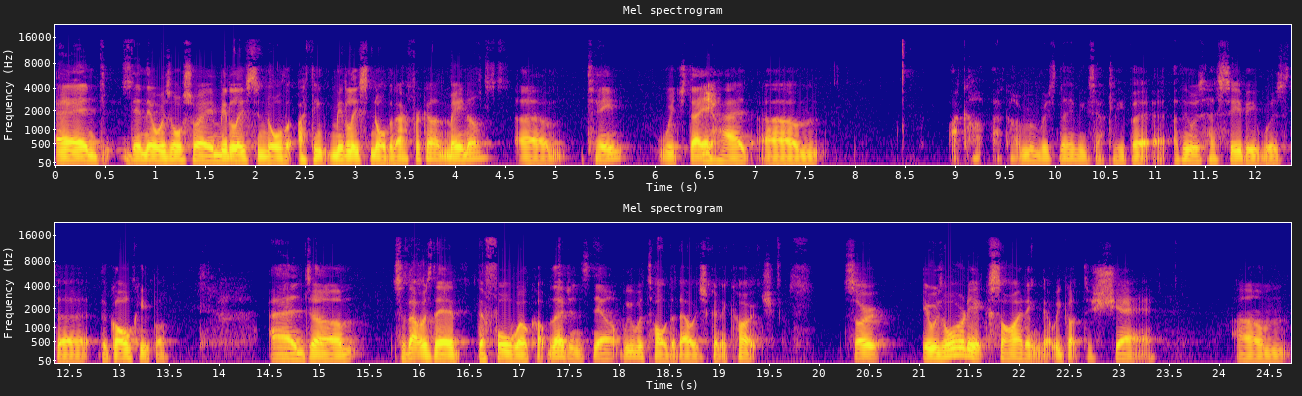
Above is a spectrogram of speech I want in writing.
and then there was also a Middle East and Northern, I think Middle East Northern Africa, MENA um, team which they yeah. had. Um, I can't I can't remember his name exactly, but I think it was Hasibi was the the goalkeeper, and um, so that was their the four World Cup legends. Now we were told that they were just going to coach, so it was already exciting that we got to share. Um,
